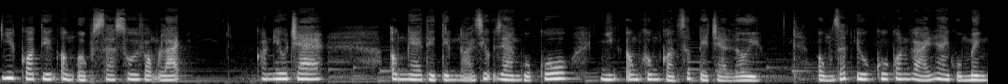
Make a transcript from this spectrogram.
Như có tiếng ồng ộc xa xôi vọng lại. Con yêu cha. Ông nghe thấy tiếng nói dịu dàng của cô, Nhưng ông không còn sức để trả lời. Ông rất yêu cô con gái này của mình.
